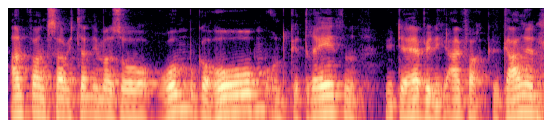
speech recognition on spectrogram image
Anfangs habe ich dann immer so rumgehoben und gedreht und hinterher bin ich einfach gegangen.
